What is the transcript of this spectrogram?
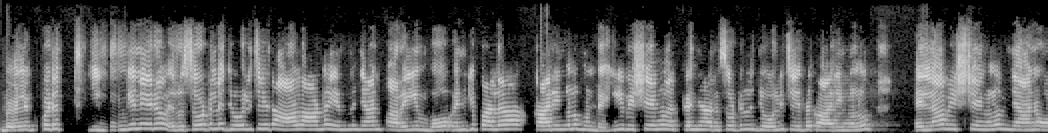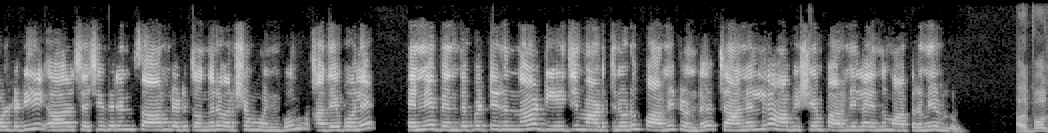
വെളിപ്പെടുത്തി ഇങ്ങനെ ഒരു റിസോർട്ടിൽ ജോലി ചെയ്ത ആളാണ് എന്ന് ഞാൻ പറയുമ്പോൾ എനിക്ക് പല കാര്യങ്ങളും ഉണ്ട്. ഈ വിഷയങ്ങളൊക്കെ ഞാൻ റിസോർട്ടിൽ ജോലി ചെയ്ത കാര്യങ്ങളും എല്ലാ വിഷയങ്ങളും ഞാൻ ഓൾറെഡി ശശിധരൻ സാറിന്റെ അടുത്ത് ഒന്നര വർഷം മുൻപും അതേപോലെ എന്നെ ബന്ധപ്പെട്ടിരുന്ന ഡി ജി മാഡത്തിനോടും പറഞ്ഞിട്ടുണ്ട്. ചാനലിൽ ആ വിഷയം പറഞ്ഞില്ല എന്ന് മാത്രമേ ഉള്ളൂ. അതുപോലെ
